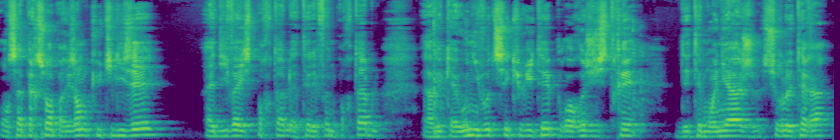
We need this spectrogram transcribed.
on s'aperçoit par exemple qu'utiliser un device portable, un téléphone portable avec un haut niveau de sécurité pour enregistrer des témoignages sur le terrain,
